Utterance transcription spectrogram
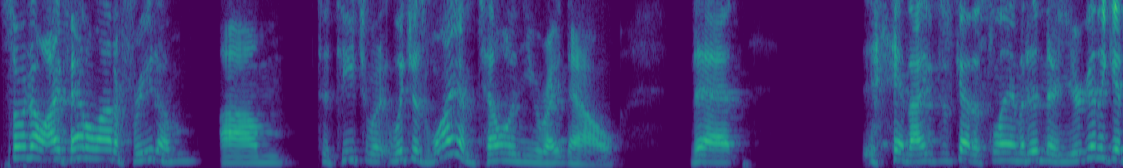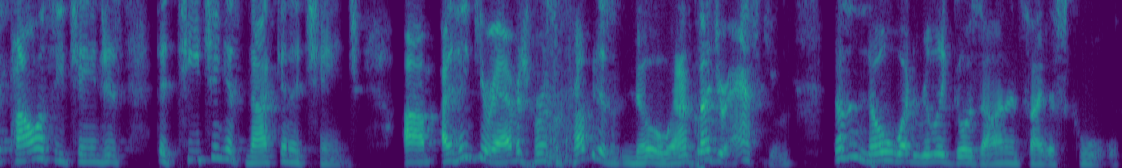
So no, I've had a lot of freedom um, to teach, which is why I'm telling you right now that and I just got to slam it in there. You're going to get policy changes. The teaching is not going to change. Um, I think your average person probably doesn't know, and I'm glad you're asking, doesn't know what really goes on inside a school.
